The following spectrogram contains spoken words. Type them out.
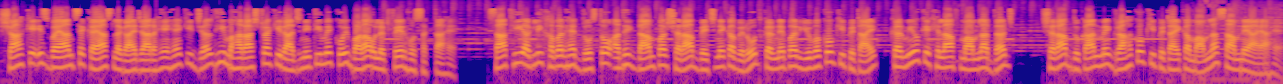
शाह के इस बयान से कयास लगाए जा रहे हैं कि जल्द ही महाराष्ट्र की राजनीति में कोई बड़ा उलटफेर हो सकता है। साथ ही अगली खबर है, दोस्तों, अधिक दाम पर शराब बेचने का विरोध करने पर युवकों की पिटाई, कर्मियों के खिलाफ मामला दर्ज, शराब दुकान में ग्राहकों की पिटाई का मामला सामने आया है।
